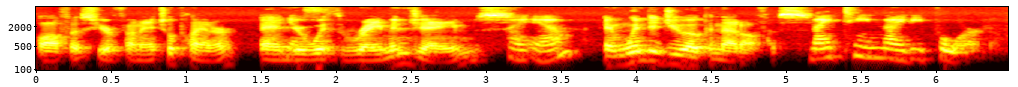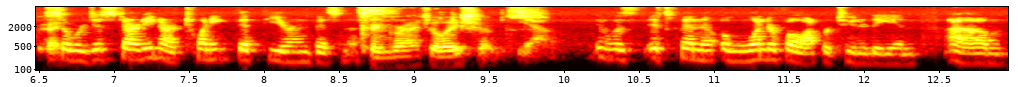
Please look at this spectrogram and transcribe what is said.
office. You're a financial planner, and you're with Raymond James. I am. And when did you open that office? 1994. Okay. So we're just starting our 25th year in business. Congratulations. Yeah. It was. It's been a wonderful opportunity, and um,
